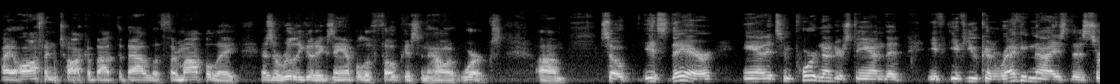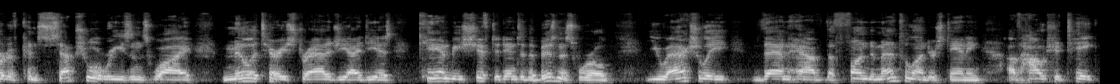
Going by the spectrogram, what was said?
I often talk about the Battle of Thermopylae as a really good example of focus and how it works. Um, so it's there and it's important to understand that if, if you can recognize the sort of conceptual reasons why military strategy ideas can be shifted into the business world, you actually then have the fundamental understanding of how to take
